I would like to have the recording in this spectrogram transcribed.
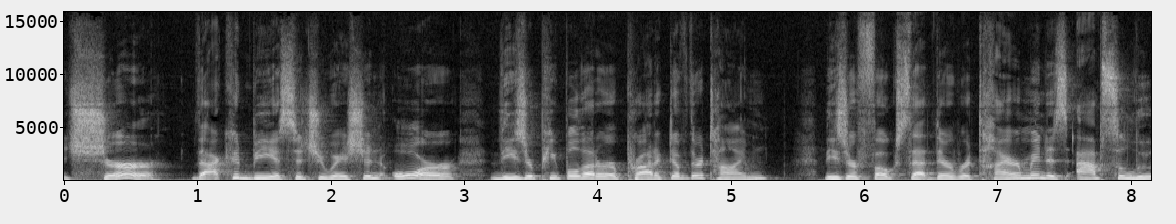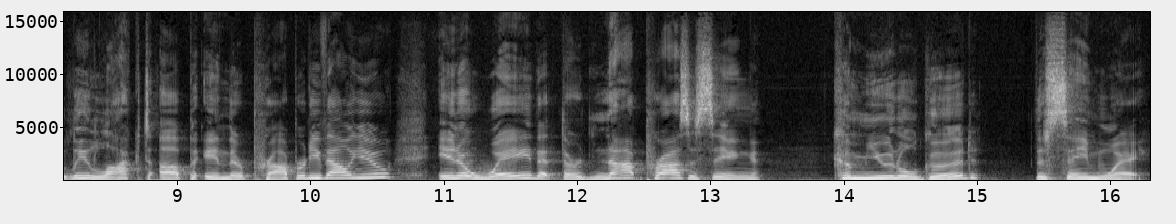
Sure, that could be a situation. Or these are people that are a product of their time. These are folks that their retirement is absolutely locked up in their property value in a way that they're not processing communal good the same way.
